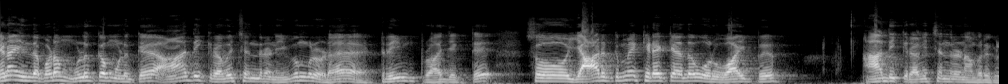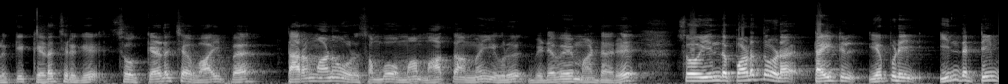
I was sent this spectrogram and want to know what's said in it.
ஏன்னா இந்த படம் முழுக்க முழுக்க ஆதிக் ரவிச்சந்திரன் இவங்களோட ட்ரீம் ப்ராஜெக்ட்டு ஸோ யாருக்குமே கிடைக்காத ஒரு வாய்ப்பு ஆதிக் ரவிச்சந்திரன் அவர்களுக்கு கிடைச்சிருக்கு. ஸோ கிடைச்ச வாய்ப்பை தரமான ஒரு சம்பவமாக மாற்றாமல் இவர் விடவே மாட்டார். ஸோ இந்த படத்தோட டைட்டில் எப்படி இந்த டீம்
